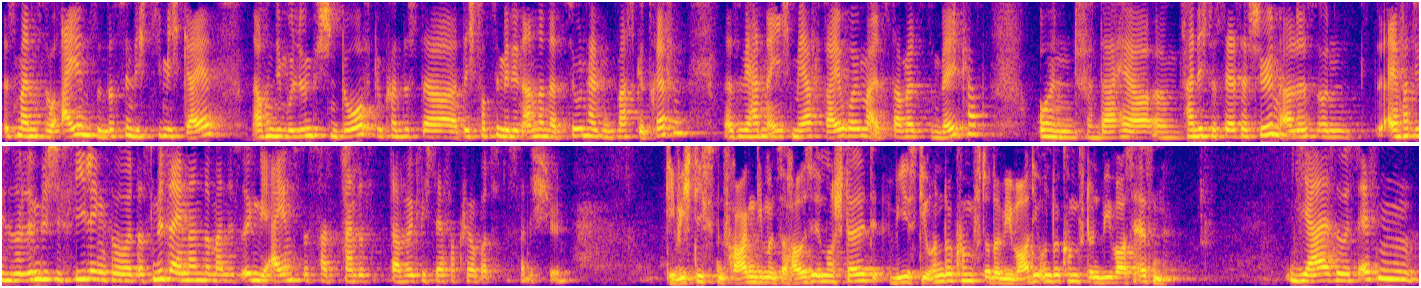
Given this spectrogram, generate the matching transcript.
ist man so eins und das finde ich ziemlich geil. Auch in dem Olympischen Dorf, du konntest da dich trotzdem mit den anderen Nationen halt mit Maske treffen. Also wir hatten eigentlich mehr Freiräume als damals zum Weltcup. Und von daher ähm, fand ich das sehr, sehr schön alles und einfach dieses olympische Feeling, so das Miteinander, man ist irgendwie eins, das hat man das da wirklich sehr verkörpert. Das fand ich schön. Die wichtigsten Fragen, die man zu Hause immer stellt, wie ist die Unterkunft oder wie war die Unterkunft und wie war das Essen? Ja, also das Essen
